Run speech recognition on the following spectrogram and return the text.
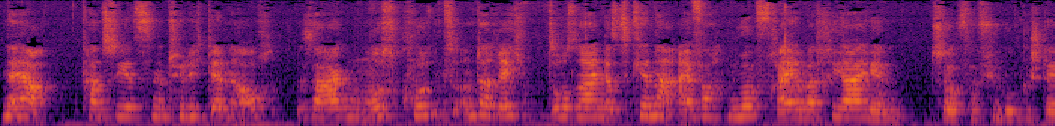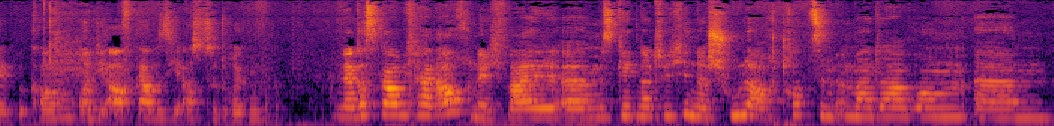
Naja, kannst du jetzt natürlich dann auch sagen, muss Kunstunterricht so sein, dass Kinder einfach nur freie Materialien zur Verfügung gestellt bekommen und die Aufgabe, sich auszudrücken. Ja, das glaube ich halt auch nicht, weil ähm, es geht natürlich in der Schule auch trotzdem immer darum, ähm,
